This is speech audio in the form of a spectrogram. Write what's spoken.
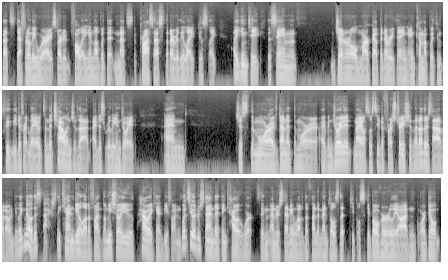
that's definitely where I started falling in love with it. And that's the process that I really liked is like I can take the same general markup and everything and come up with completely different layouts. And the challenge of that I just really enjoyed. And just the more I've done it, the more I've enjoyed it. And I also see the frustration that others have. And I would be like, no, this actually can be a lot of fun. Let me show you how it can be fun. Once you understand, I think, how it works and understanding a lot of the fundamentals that people skip over early on or don't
